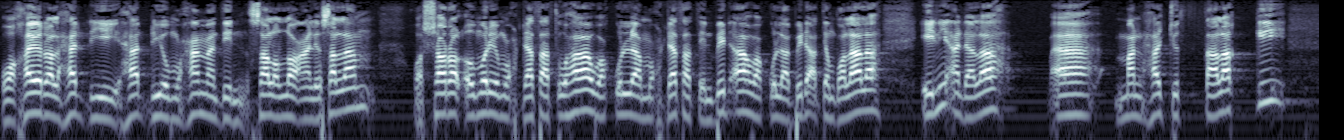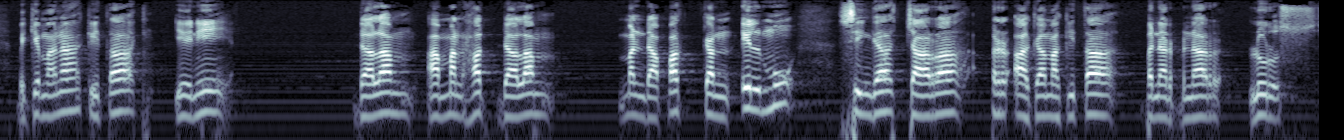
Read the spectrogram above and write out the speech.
wa khairal hadi hadi Muhammadin sallallahu alaihi wasallam wa syarrul umuri muhdatsatuha wa kullu muhdatsatin bid'ah wa kullu bid'atin dhalalah. Ini adalah uh, manhajut talaqi bagaimana kita ya ini dalam amanhat dalam mendapatkan ilmu sehingga cara beragama kita benar-benar lurus.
